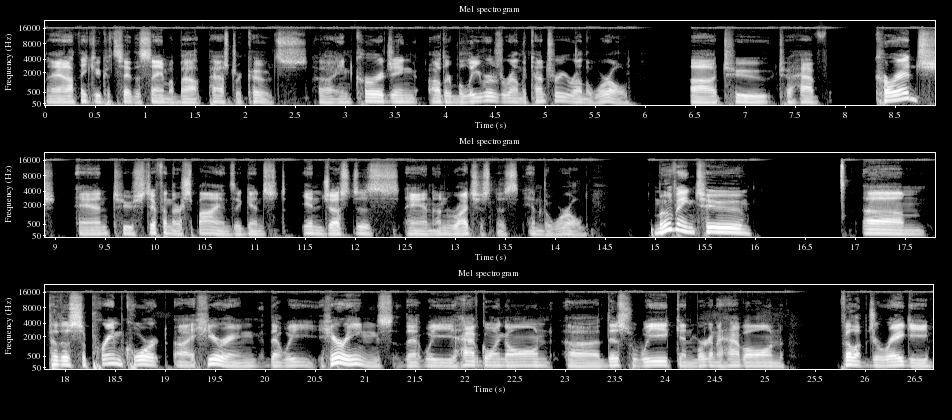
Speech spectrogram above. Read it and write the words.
And I think you could say the same about Pastor Coates, uh, encouraging other believers around the country, around the world, uh, to to have courage and to stiffen their spines against injustice and unrighteousness in the world. Moving to um, to the Supreme Court uh, hearing that we hearings that we have going on uh, this week, and we're going to have on Phillip Jauregui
